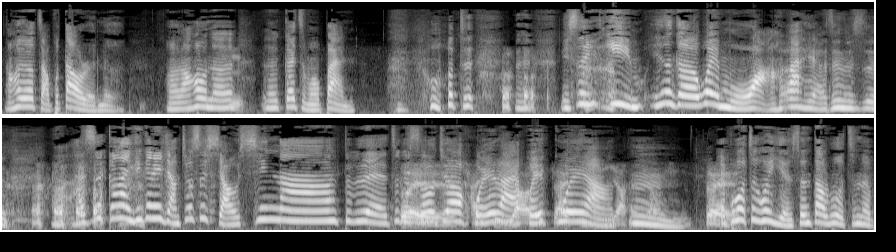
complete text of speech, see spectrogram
然后又找不到人了，啊，然后呢，呃，该怎么办？我的，你是义 那个为魔啊！哎呀，真的是，还是刚才已经跟你讲，就是小心呐、啊，对不对？这个时候就要回来要回归啊，嗯，对。哎，不过这会衍生到，如果真的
